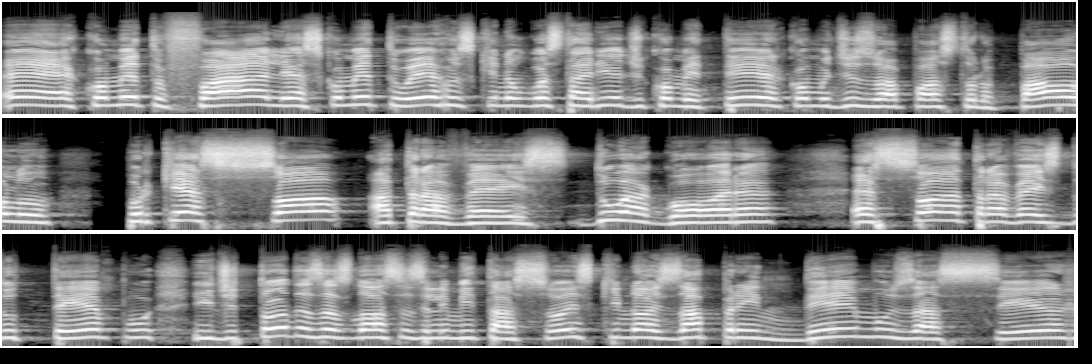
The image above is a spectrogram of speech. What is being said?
é, cometo falhas, cometo erros que não gostaria de cometer, como diz o apóstolo Paulo, porque é só através do agora, é só através do tempo e de todas as nossas limitações que nós aprendemos a ser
